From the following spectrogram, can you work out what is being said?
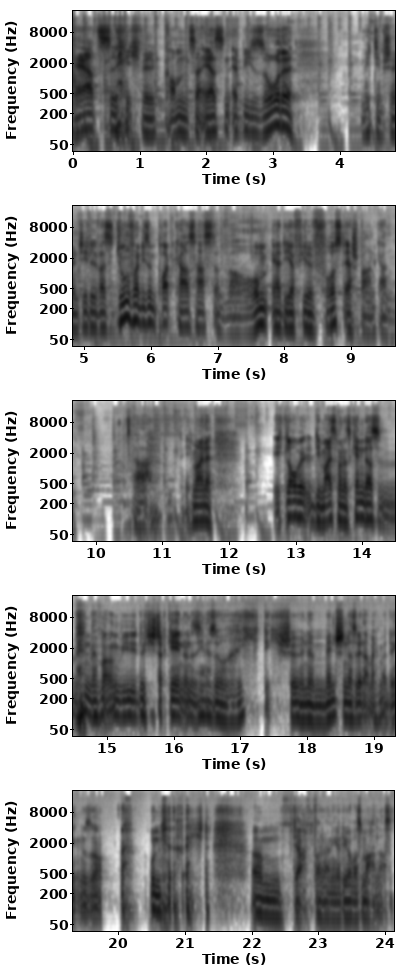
Herzlich willkommen zur ersten Episode mit dem schönen Titel, was du von diesem Podcast hast und warum er dir viel Frust ersparen kann. Ja, ich meine, ich glaube, die meisten von uns kennen das, wenn wir mal irgendwie durch die Stadt gehen und sehen wir so richtig schöne Menschen, dass wir da manchmal denken, so ungerecht. Ähm, ja, wahrscheinlich hat die auch was machen lassen.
